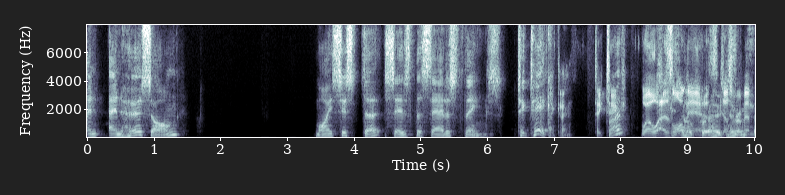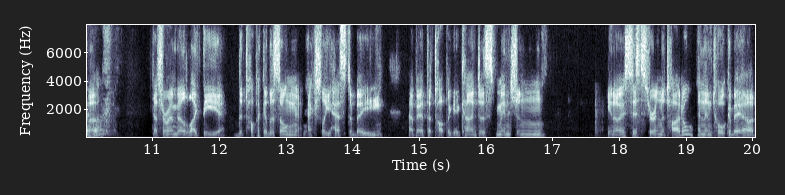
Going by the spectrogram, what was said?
And and her song my sister says the saddest things tick tick Okay. Tick tick. Right? Well, as long So as just remember, himself. just remember, like the the topic of the song actually has to be about the topic. It can't just mention, you know, sister in the title and then talk about,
